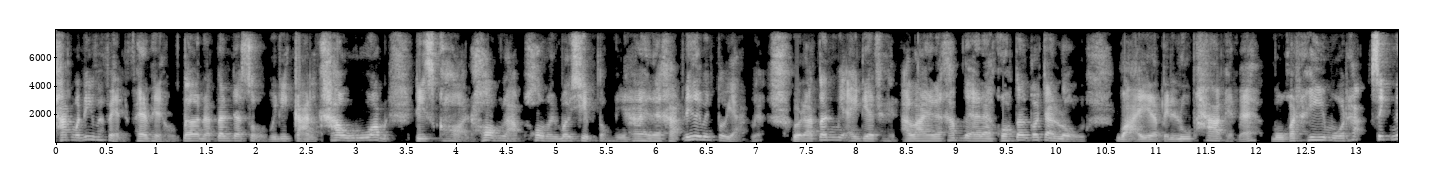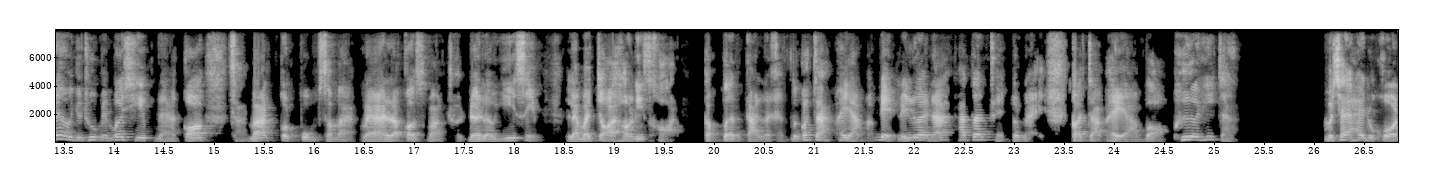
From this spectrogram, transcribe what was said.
ทักมาที่เพจแฟนเพจของเติร์นนะ เติร์นจะส่งวิธีการเข้าร่วม Discord ห้องลับห้อง Membership ตรงนี้ให้นะครับ นี่จะเป็นตัวอย่างเนี่ยเวลาเต้นมีไอเดียเทรดอะไรนะครับในอนาคตเต้นก็จะลงไว้นะเป็นรูปภาพเห็นไหมมูกระทีมูกระทะสิกแนล YouTube Membership นะก็สามารถกดปุ่มสมัครนะแล้วก็สมัครเทรดได้แล้ว 20 แล้วมาจอยห้อง Discord กับเติ้ลกันนะครับแล้วก็จะพยายามอัปเดตเรื่อยๆนะ ถ้าเติ้ลเทรดตัวไหน ก็จะพยายามบอกเพื่อที่จะไม่ใช่ให้ทุกคน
